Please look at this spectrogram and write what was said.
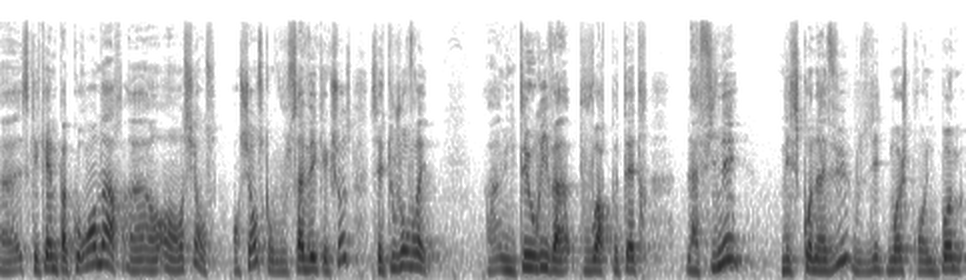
Euh, ce qui est quand même pas courant en art, euh, en, en, science. En science, quand vous savez quelque chose, c'est toujours vrai. Hein. Une théorie va pouvoir peut-être l'affiner, mais ce qu'on a vu, vous dites, moi je prends une pomme,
